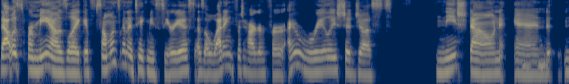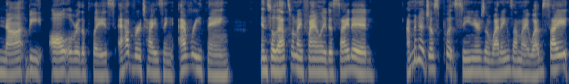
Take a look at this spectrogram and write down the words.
that was for me. I was like, if someone's going to take me serious as a wedding photographer, I really should just niche down mm-hmm. and not be all over the place advertising everything. And so that's when I finally decided I'm going to just put seniors and weddings on my website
